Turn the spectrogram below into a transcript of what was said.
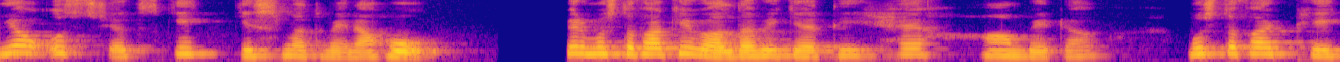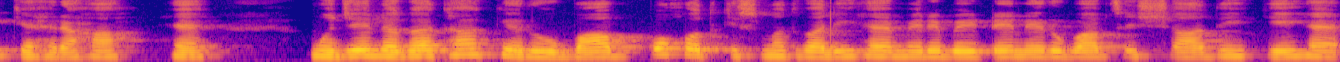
या उस शख्स की किस्मत में ना हो। फिर मुस्तफ़ा की वालदा भी कहती है हाँ बेटा, मुस्तफ़ा ठीक कह रहा है। मुझे लगा था कि रुबाब बहुत किस्मत वाली है। मेरे बेटे ने रुबाब से शादी की है।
